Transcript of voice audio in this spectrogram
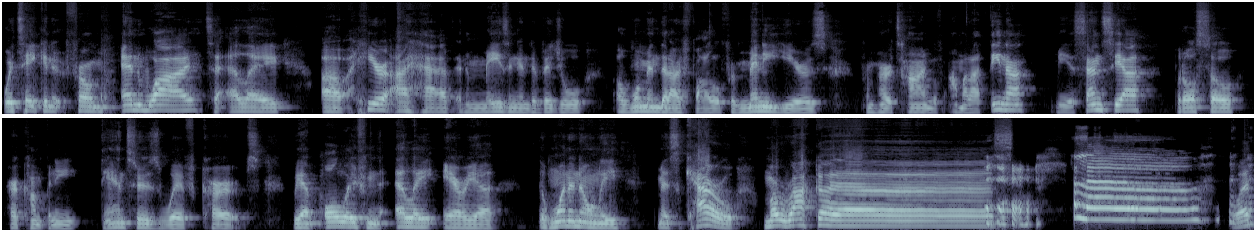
we're taking it from NY to LA. Uh, here I have an amazing individual a woman that I follow for many years from her time with Alma Latina, Mi Esencia, but also her company, Dancers with Curves. We have all the way from the LA area, the one and only Miss Carol Maracas. Hello. What's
